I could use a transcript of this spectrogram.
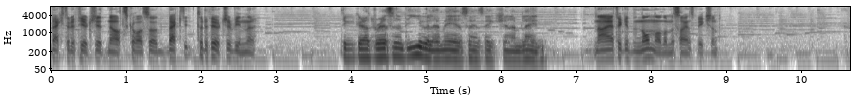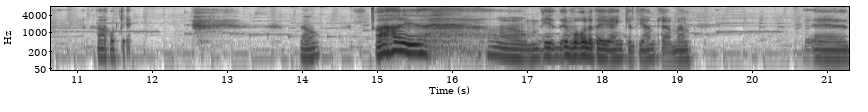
Back to the Future ett nötskal, så Back to the Future vinner. Tycker du att Resident Evil är mer science fiction än Blade? Nej, jag tycker inte någon av dem är science fiction. Ja, okej. Ja. ja. Här är ju... Um, valet är ju enkelt egentligen, men... Eh,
